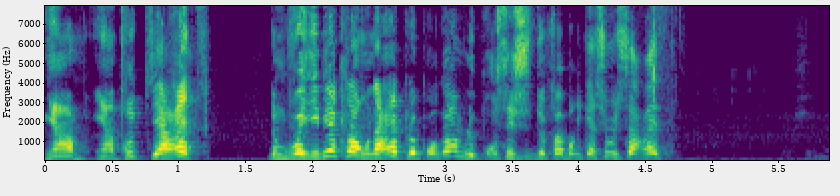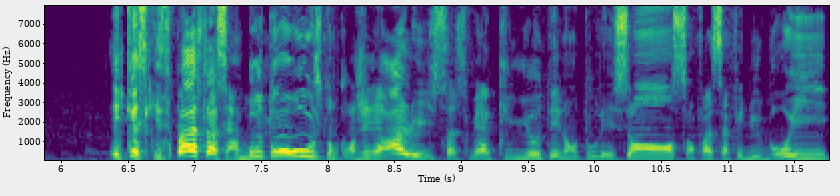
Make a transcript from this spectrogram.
y, y a un- il y a un truc qui arrête. Donc, vous voyez bien que là, on arrête le programme, le processus de fabrication, il s'arrête. Et qu'est-ce qui se passe là? C'est un bouton rouge. Donc, en général, ça se met à clignoter dans tous les sens. Enfin, ça fait du bruit.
